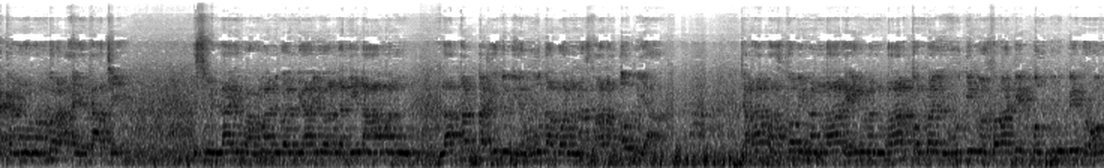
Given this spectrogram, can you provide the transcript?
একান্ন নম্বর আয়াত আছে। বিসমিল্লাহির রহমানির রহিম। ইয়া আইয়ুহাল্লাযীনা আমানু, লা তাত্তাখিযুল ইয়াহুদা ওয়ান নাসারা আউলিয়া। যারা বাস্তব ইমানদার, হে ইমানদার, তোমরা ইহুদি, নসরাকে বন্ধুরূপে গ্রহণ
